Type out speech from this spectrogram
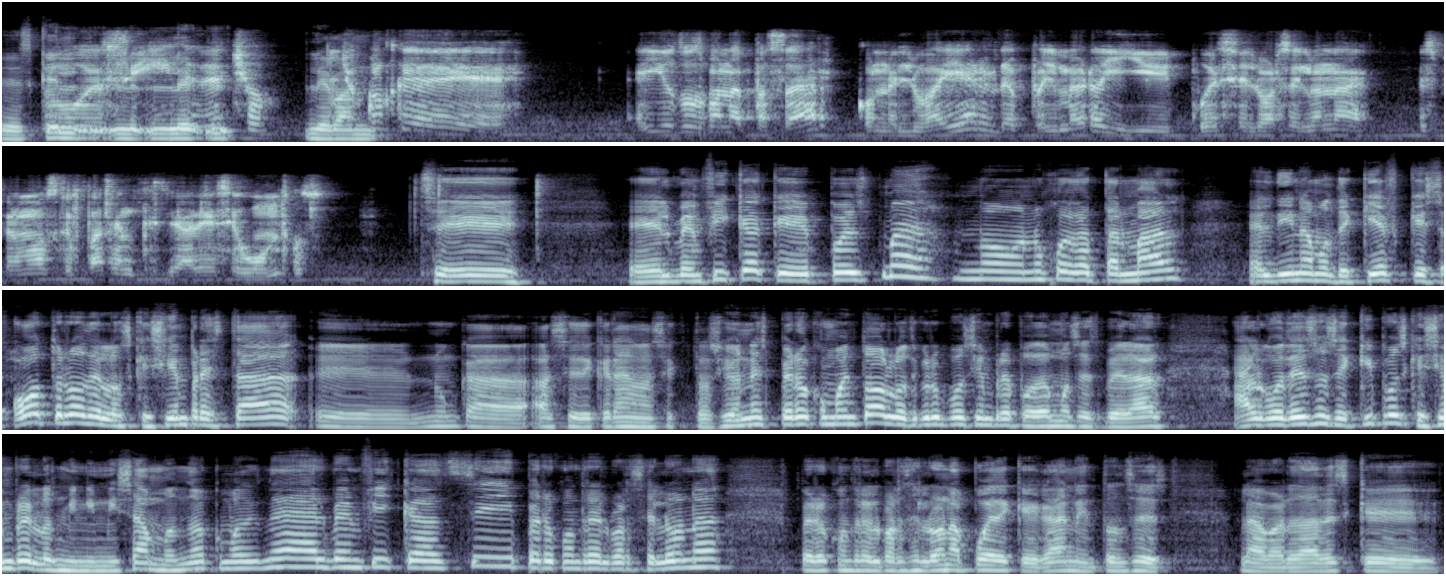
Es que Pues le- sí, le- de hecho, le van- yo creo que ellos dos van a pasar con el Bayern de primero y pues el Barcelona esperemos que pasen que sea de segundos. Sí, el Benfica que pues meh, no, no juega tan mal. El Dinamo de Kiev que es otro de los que siempre está, eh, nunca hace de grandes actuaciones, pero como en todos los grupos siempre podemos esperar algo de esos equipos que siempre los minimizamos, ¿no? Como "Ah, el Benfica, sí, pero contra el Barcelona, pero contra el Barcelona puede que gane, entonces la verdad es que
